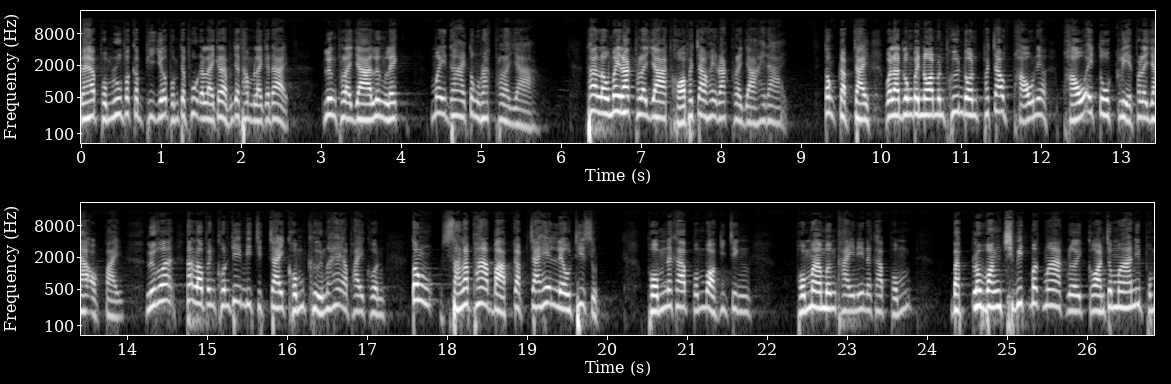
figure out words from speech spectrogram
นะครับผมรู้พระคัมภีร์เยอะผมจะพูดอะไรก็ได้ ผมจะทำอะไรก็ได้ เรื่องภรรยาเรื่องเล็ก ไม่ได้ต้องรักภรรยา ถ้าเราไม่รักภรรยาขอพระเจ้าให้รักภรรยาให้ได้ ต้องกลับใจ เวลาลงไปนอนบนพื้นโดนพระเจ้าเผาเนี่ยเผาไอ้ตัวเกลียดภรรยาออกไป หรือว่าถ้าเราเป็นคนที่มีจิตใจขมขื่นไม่ให้อภัยคน ต้องสารภาพบาปกลับใจให้เร็วที่สุด ผมนะครับผมบอกจริง ๆ ผมมาเมืองไทยนี้นะครับ ผมแบบระวังชีวิตมากๆเลย ก่อนจะมานี่ผม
